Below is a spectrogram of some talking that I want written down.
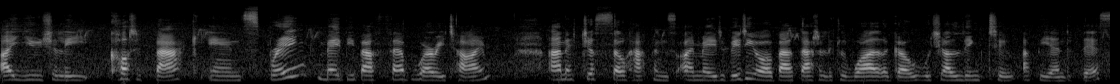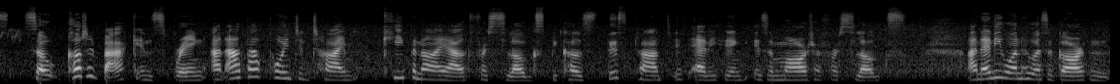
I usually cut it back in spring, maybe about February time and it just so happens I made a video about that a little while ago which I'll link to at the end of this. So cut it back in spring and at that point in time keep an eye out for slugs because this plant if anything is a martyr for slugs and anyone who has a garden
